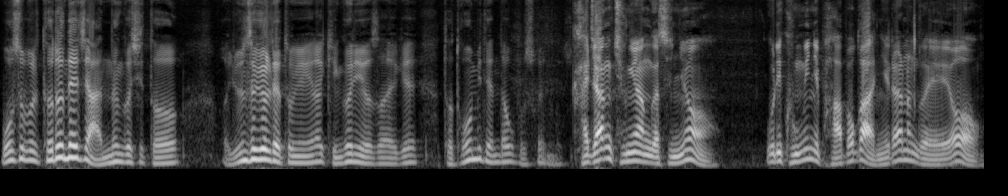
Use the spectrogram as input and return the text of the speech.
모습을 드러내지 않는 것이 더 윤석열 대통령이나 김건희 여사에게 더 도움이 된다고 볼 수가 있는 거죠. 가장 중요한 것은요. 우리 국민이 바보가 아니라는 거예요.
